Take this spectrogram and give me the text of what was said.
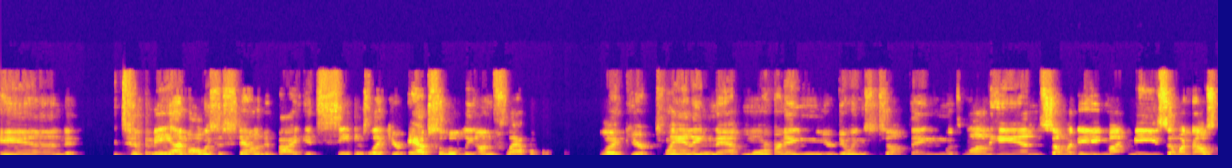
and to me, I'm always astounded by it seems like you're absolutely unflappable. Like you're planning that morning, you're doing something with one hand, somebody, might me, someone else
